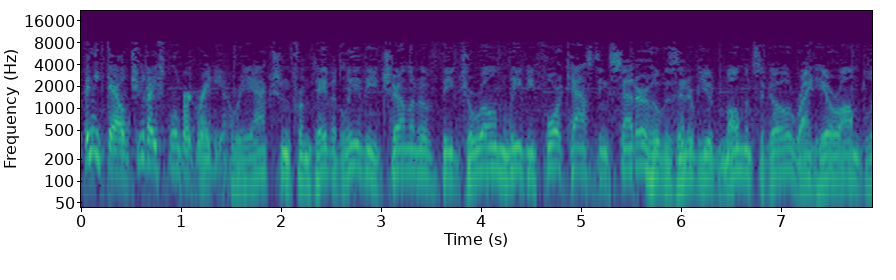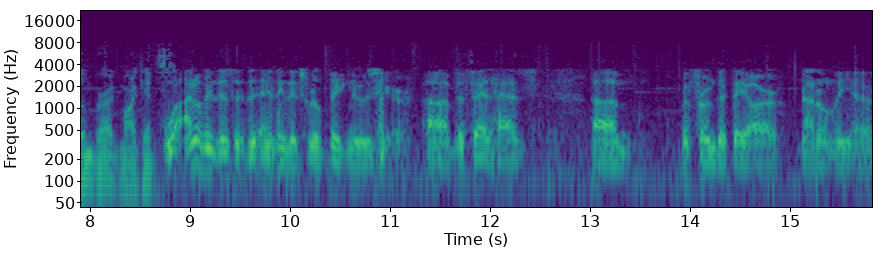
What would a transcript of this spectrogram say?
Vinny Del, Giudice Bloomberg Radio. Reaction from David Levy, chairman of the Jerome Levy Forecasting Center, who was interviewed moments ago right here on Bloomberg Markets. Well, I don't think there's anything that's real big news here. Uh, the Fed has um, affirmed that they are not only uh,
